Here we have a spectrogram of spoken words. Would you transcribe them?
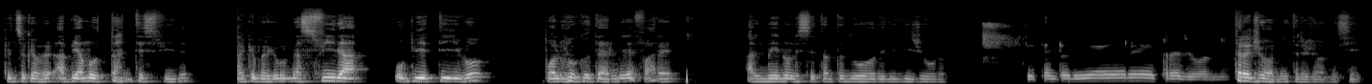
Penso che abbiamo tante sfide, anche perché una sfida obiettivo, un po' a lungo termine, è fare almeno le 72 ore di digiuno. 72 ore, 3 giorni. 3 giorni, 3 giorni, sì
